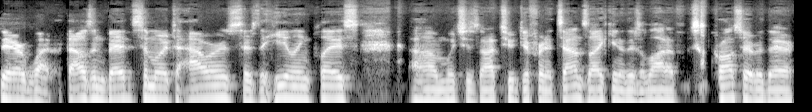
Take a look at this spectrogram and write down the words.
there are what a thousand beds similar to ours. There's the healing place, um, which is not too different. It sounds like you know there's a lot of crossover there.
